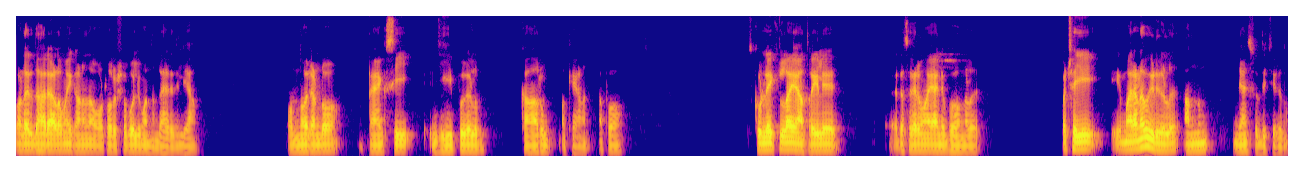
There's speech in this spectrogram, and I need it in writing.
വളരെ ധാരാളമായി കാണുന്ന ഓട്ടോറിക്ഷ പോലും വന്നിട്ടുണ്ടായിരുന്നില്ല. ഒന്നോ രണ്ടോ ടാക്സി ജീപ്പുകളും കാറും ഒക്കെയാണ്. അപ്പോൾ സ്കൂളിലേക്കുള്ള യാത്രയിൽ രസകരമായ അനുഭവങ്ങൾ പക്ഷേ ഈ മരണ വീടുകൾ അന്നും ഞാൻ ശ്രദ്ധിച്ചിരുന്നു.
